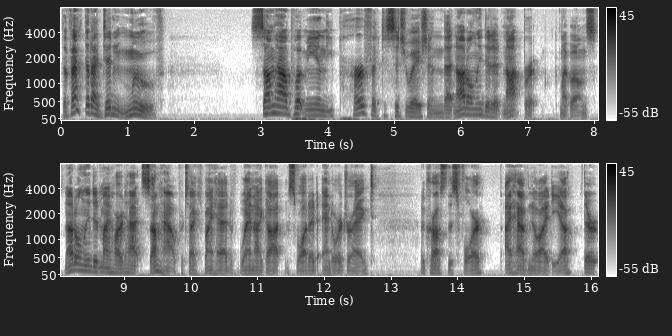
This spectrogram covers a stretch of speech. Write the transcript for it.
the fact that I didn't move somehow put me in the perfect situation that not only did it not break my bones, not only did my hard hat somehow protect my head when I got swatted and or dragged across this floor. I have no idea. There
